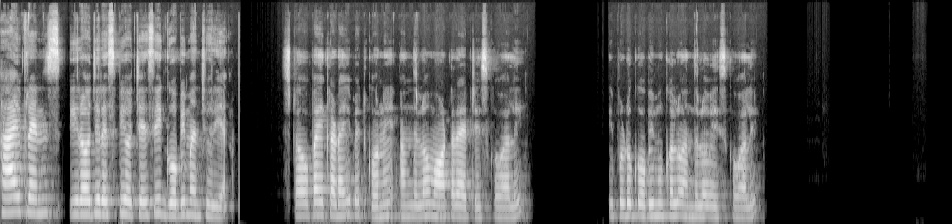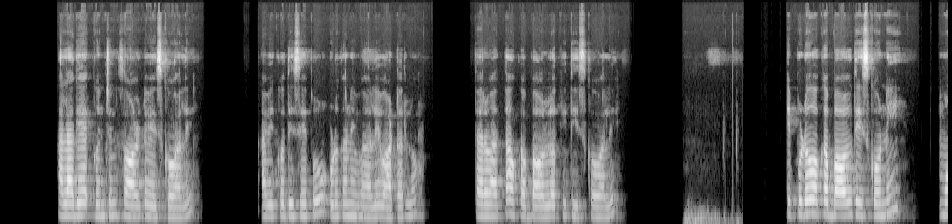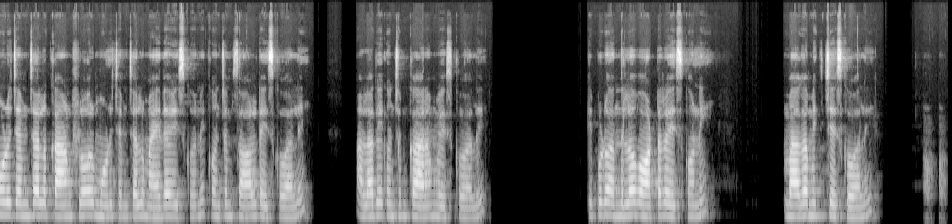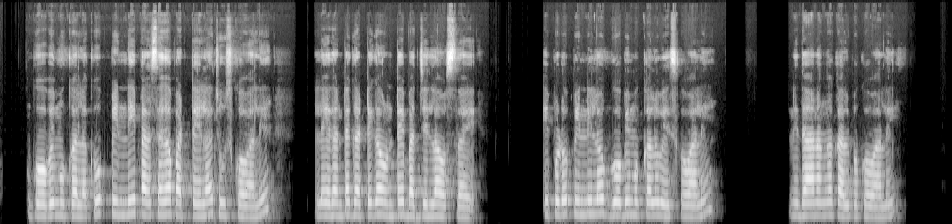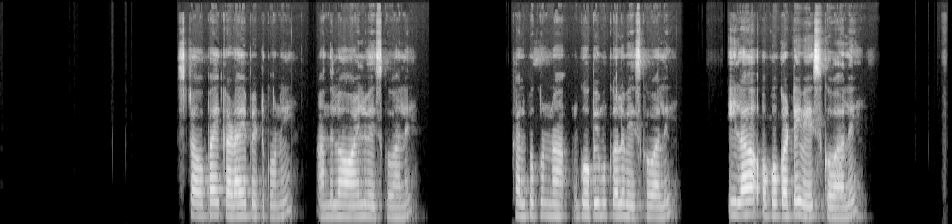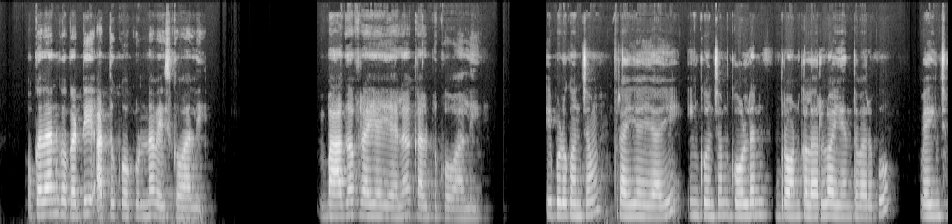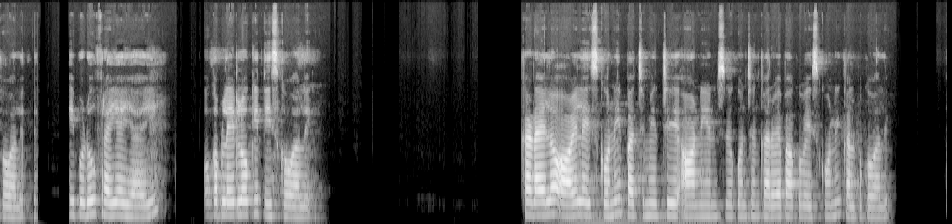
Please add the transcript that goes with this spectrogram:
Hi friends ఈరోజు recipe వచ్చేసి gobi Manchuria. Stove పై కడాయి పెట్టుకొని అందులో వాటర్ యాడ్ చేసుకోవాలి. ఇప్పుడు గోబీ ముక్కలు అందులో వేసుకోవాలి. అలాగే కొంచెం సాల్ట్ వేసుకోవాలి. అవి కొద్దిసేపు ఉడకనివ్వాలి వాటర్లో. తర్వాత ఒక బౌల్లోకి తీసుకోవాలి. ఇప్పుడు ఒక బౌల్ తీసుకొని మూడు చెంచాలు కార్న్ఫ్లోర్ మూడు చెంచాలు మైదా వేసుకొని కొంచెం సాల్ట్ వేసుకోవాలి. అలాగే కొంచెం కారం వేసుకోవాలి. ఇప్పుడు అందులో వాటర్ వేసుకొని బాగా మిక్స్ చేసుకోవాలి. గోబీ ముక్కలకు పిండి పలసగా పట్టేలా చూసుకోవాలి. లేదంటే గట్టిగా ఉంటే బజ్జీల్లా వస్తాయి. ఇప్పుడు పిండిలో గోబీ ముక్కలు వేసుకోవాలి. నిదానంగా కలుపుకోవాలి. స్టవ్ పై కడాయి పెట్టుకొని అందులో ఆయిల్ వేసుకోవాలి. కలుపుకున్న గోబీ ముక్కలు వేసుకోవాలి. ఇలా ఒక్కొక్కటి వేసుకోవాలి. ఒకదానికొకటి అతుక్కోకుండా వేసుకోవాలి. బాగా ఫ్రై అయ్యేలా కలుపుకోవాలి. ఇప్పుడు కొంచెం ఫ్రై అయ్యాయి. ఇంకొంచెం గోల్డెన్ బ్రౌన్ కలర్లో అయ్యేంత వరకు వేయించుకోవాలి. ఇప్పుడు ఫ్రై అయ్యాయి. ఒక ప్లేట్లోకి తీసుకోవాలి. కడాయిలో ఆయిల్ వేసుకొని పచ్చిమిర్చి ఆనియన్స్ కొంచెం కరివేపాకు వేసుకొని కలుపుకోవాలి.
